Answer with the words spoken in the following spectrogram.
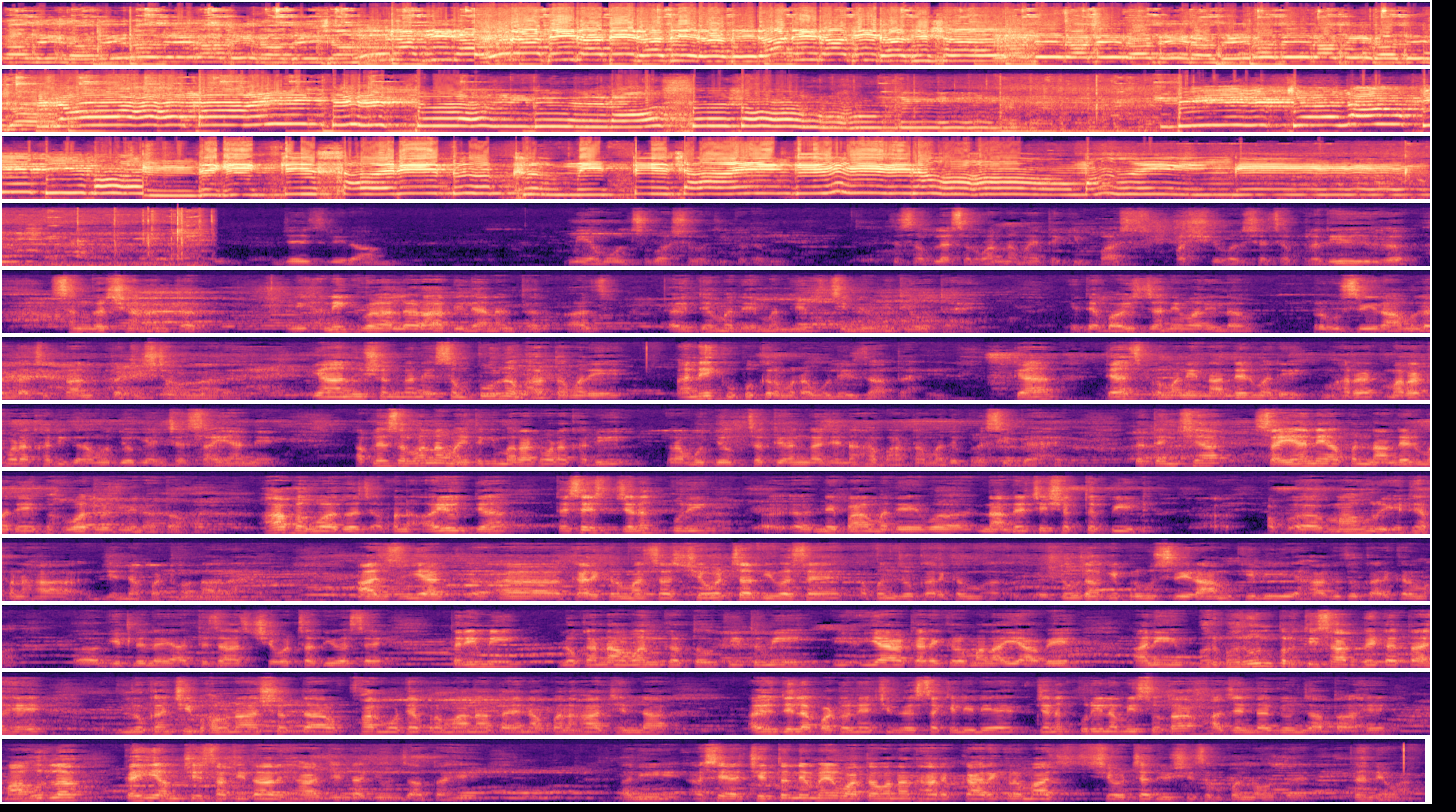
রাধে রাধে রাধে রাধে রাধে শ্যাম রাধে রাধে রাধে রাধে রাধে রাধে রাধে রাধে শ্যাম রাধে রাধে রাধে রাধে রাধে जय श्रीराम. मी अमोल सुभाष सुभाषरावजी कदम. तसं आपल्या सर्वांना माहीत आहे की पाच पाचशे वर्षाच्या प्रदीर्घ संघर्षानंतर आणि अनेक वेळा लढा दिल्यानंतर आज अयोध्येमध्ये मंदिरची निर्मिती होत आहे. येत्या बावीस जानेवारीला प्रभू श्रीराम लल्लाची प्राणप्रतिष्ठा होणार आहे. या अनुषंगाने संपूर्ण भारतामध्ये अनेक उपक्रम राबवले जात आहे. त्या त्याचप्रमाणे नांदेडमध्ये मरा मराठवाडा खादी ग्रामोद्योग यांच्या साह्याने आपल्या सर्वांना माहिती आहे की मराठवाडा खादी ग्रामोद्योगचा तिरंगा झेंडा हा भारतामध्ये प्रसिद्ध आहे. तर त्यांच्या सह्याने आपण नांदेडमध्ये भगवा ध्वज विणत आहोत. हा भगवा ध्वज आपण अयोध्या तसेच जनकपुरी नेपाळमध्ये व नांदेडचे शक्तपीठ माहूर येथे आपण हा झेंडा पाठवणार आहे. आज या कार्यक्रमाचा शेवटचा दिवस आहे. आपण जो कार्यक्रम दो धागे प्रभू श्रीराम केली हा जो कार्यक्रम घेतलेला आहे. त्याचा आज शेवटचा दिवस आहे. तरी मी लोकांना आवाहन करतो की तुम्ही या कार्यक्रमाला यावे आणि भरभरून प्रतिसाद भेटत आहे. लोकांची भावना श्रद्धा फार मोठ्या प्रमाणात आहे आणि आपण हा झेंडा अयोध्येला पाठवण्याची व्यवस्था केलेली आहे. जनकपुरीला मी स्वतः हा झेंडा घेऊन जातो आहे. माहूरला काही आमचे साथीदार हा झेंडा घेऊन जात आहे. आणि अशा चैतन्यमय वातावरणात हा कार्यक्रम आज शेवटच्या दिवशी संपन्न होत आहे. धन्यवाद.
